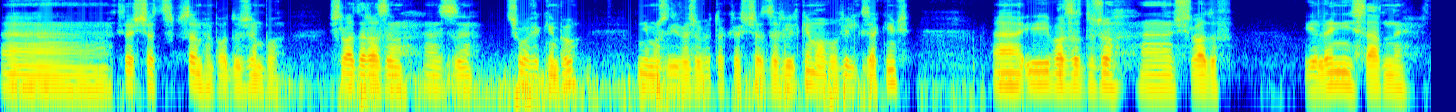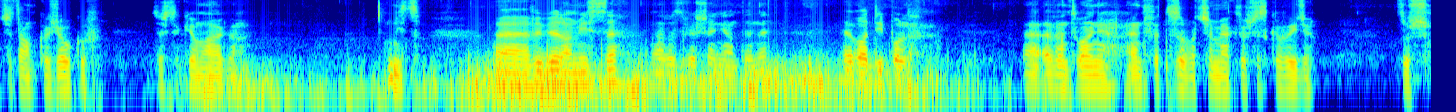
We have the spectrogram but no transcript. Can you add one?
E, ktoś szedł z psem chyba dużym, bo ślad razem z człowiekiem był. Niemożliwe, żeby to ktoś szedł za wilkiem albo wilk za kimś. E, I bardzo dużo e, śladów jeleni, sarny, czy tam koziołków, coś takiego małego. Nic. E, wybieram miejsce na rozwieszenie anteny. Chyba dipol, e, ewentualnie enfet. Zobaczymy jak to wszystko wyjdzie. Cóż,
